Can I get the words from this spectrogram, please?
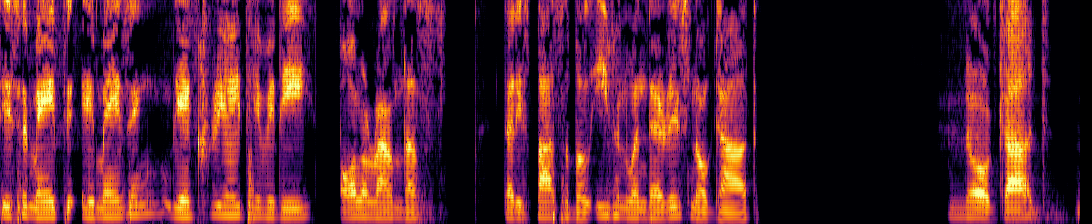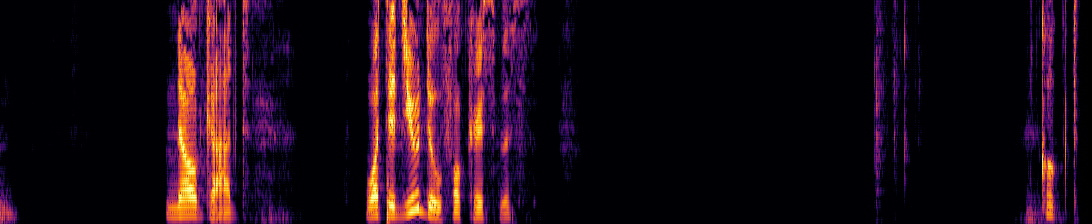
This is ama- amazing, the creativity all around us that is possible even when there is no God. No God. No God. What did you do for Christmas? Cooked.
